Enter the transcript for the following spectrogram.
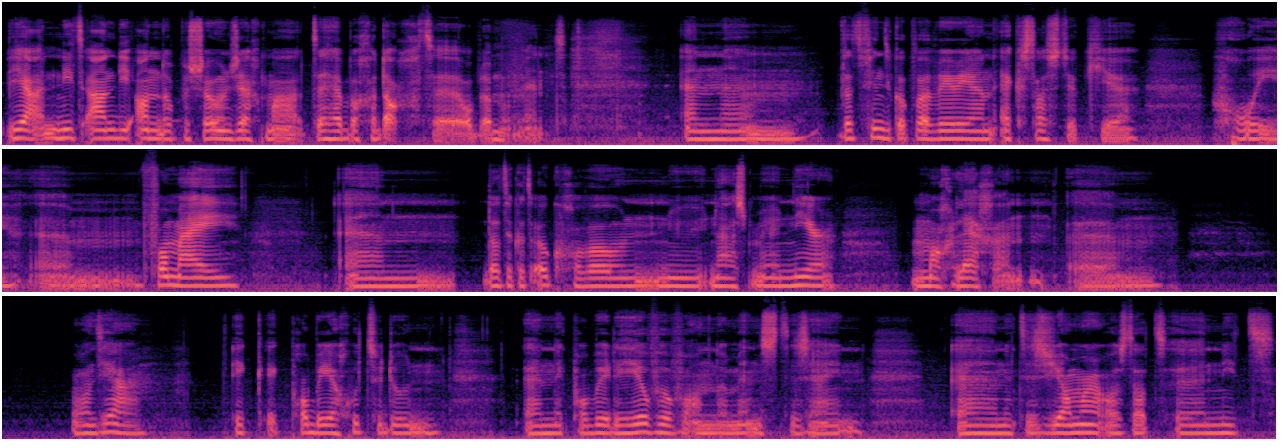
ja, niet aan die andere persoon, zeg maar, te hebben gedacht uh, op dat moment. En um, dat vind ik ook wel weer een extra stukje groei um, voor mij. En dat ik het ook gewoon nu naast me neer mag leggen. Um, want ja, ik, ik probeer goed te doen. En ik probeerde heel veel voor andere mensen te zijn. En het is jammer als dat uh, niet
